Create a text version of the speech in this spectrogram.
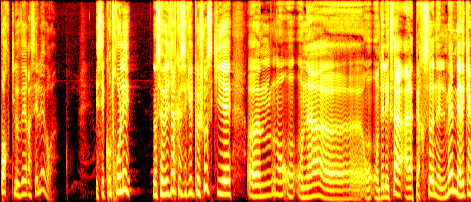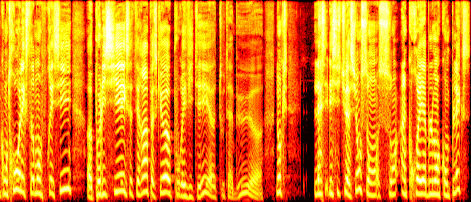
porte le verre à ses lèvres. Et c'est contrôlé. Donc ça veut dire que c'est quelque chose qui est, euh, on, a, on, délègue ça à la personne elle-même, mais avec un contrôle extrêmement précis, policier, etc. Parce que pour éviter tout abus. donc les situations sont, incroyablement complexes.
